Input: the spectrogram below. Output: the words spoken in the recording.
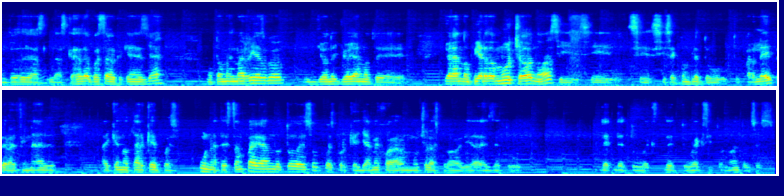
Entonces las, casas de apuestas lo que quieren es ya, no tomes más riesgo, yo, yo ya no te, yo ya no pierdo mucho, ¿no? Si, si, si, si se cumple tu, tu parlay, pero al final hay que notar que pues una, te están pagando todo eso, pues porque ya mejoraron mucho las probabilidades de tu, de, tu, de tu éxito, ¿no? Entonces.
